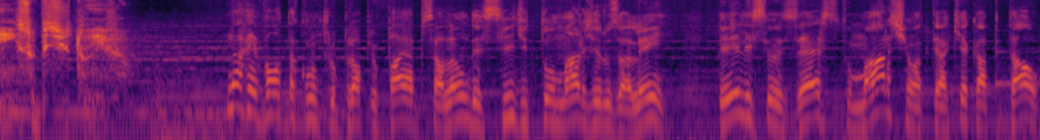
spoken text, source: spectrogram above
é insubstituível. Na revolta contra o próprio pai, Absalão decide tomar Jerusalém. Ele e seu exército marcham até aqui a capital,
